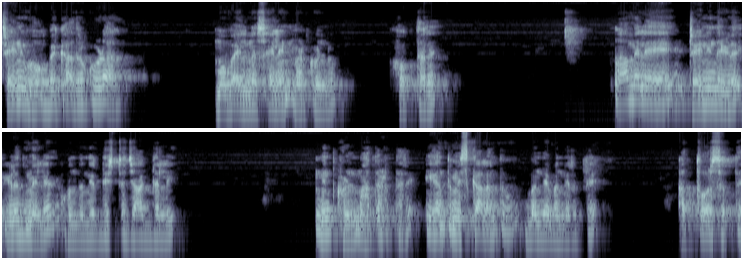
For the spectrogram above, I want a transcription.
ಟ್ರೈನಿಗೆ ಹೋಗಬೇಕಾದ್ರೂ ಕೂಡ ಮೊಬೈಲ್ನ ಸೈಲೆಂಟ್ ಮಾಡಿಕೊಂಡು ಹೋಗ್ತಾರೆ. ಆಮೇಲೆ ಟ್ರೈನಿಂದ ಇಳ ಇಳಿದ ಮೇಲೆ ಒಂದು ನಿರ್ದಿಷ್ಟ ಜಾಗದಲ್ಲಿ ನಿಂತ್ಕೊಂಡು ಮಾತಾಡ್ತಾರೆ. ಈಗಂತೂ ಮಿಸ್ ಕಾಲ್ ಅಂತೂ ಬಂದೇ ಬಂದಿರುತ್ತೆ. ಅದು ತೋರಿಸುತ್ತೆ.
